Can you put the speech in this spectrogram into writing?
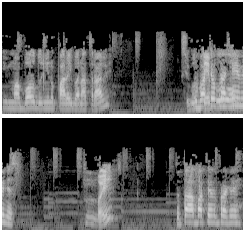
e uma bola do Nino Paraíba na trave. Tu Segundo bateu tempo... pra quem, Vinícius? Oi? Tu tava batendo pra quem?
